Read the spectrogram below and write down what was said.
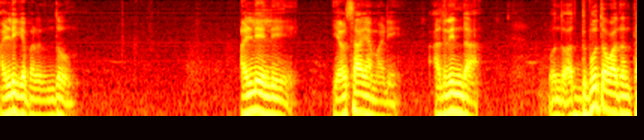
ಹಳ್ಳಿಗೆ ಬರೆದಂದು ಹಳ್ಳಿಯಲ್ಲಿ ವ್ಯವಸಾಯ ಮಾಡಿ, ಅದರಿಂದ ಒಂದು ಅದ್ಭುತವಾದಂಥ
